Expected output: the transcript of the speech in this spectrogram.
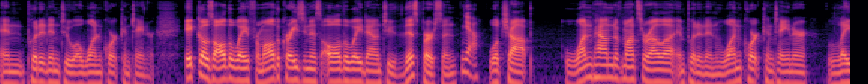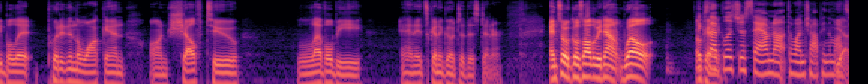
and put it into a one quart container it goes all the way from all the craziness all the way down to this person Yeah. will chop one pound of mozzarella and put it in one quart container, label it, put it in the walk in on shelf two, level B, and it's going to go to this dinner. And so it goes all the way down. Well, okay. Except let's just say I'm not the one chopping the mozzarella.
